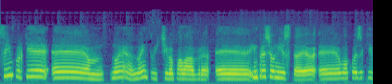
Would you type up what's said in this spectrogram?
Sim, porque é, não, é, não é intuitiva a palavra, é impressionista, é, é uma coisa que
